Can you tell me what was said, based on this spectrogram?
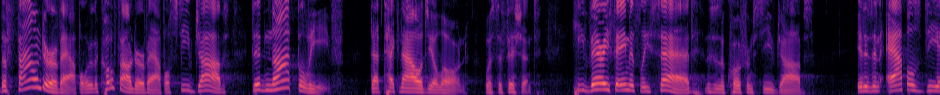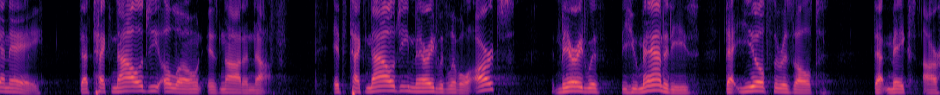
the founder of Apple, or the co-founder of Apple, Steve Jobs, did not believe that technology alone was sufficient. He very famously said, this is a quote from Steve Jobs, it is in Apple's DNA that technology alone is not enough. It's technology married with liberal arts, married with the humanities, that yields the result that makes our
